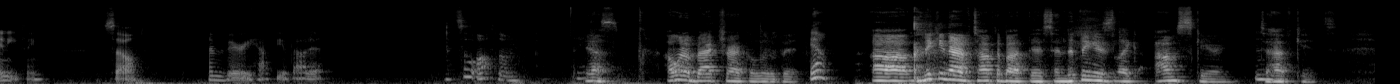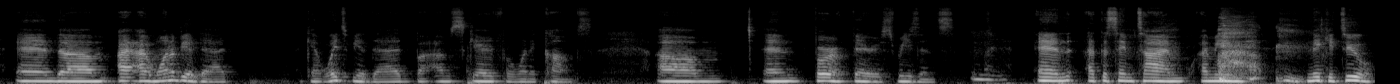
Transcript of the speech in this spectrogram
anything. So I'm very happy about it. That's so awesome. Thanks. Yes. I want to backtrack a little bit. Yeah. Uh, Nikki and I have talked about this, and the thing is, like, I'm scared to Mhm. have kids, and um, I, I want to be a dad. I can't wait to be a dad, but I'm scared for when it comes, um, and for various reasons. Mhm. And at the same time, I mean, Nikki too.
